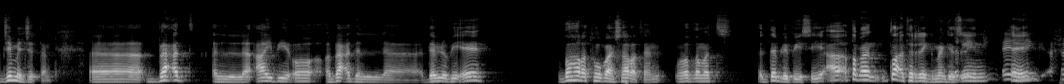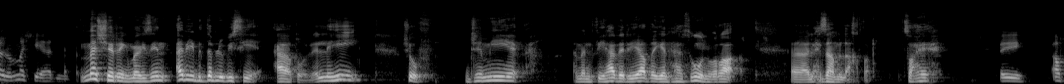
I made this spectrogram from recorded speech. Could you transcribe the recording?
جميل جدا آه بعد الاي بي أو بعد الدبليو بي اي ظهرت مباشرة منظمة ال WBC. آه طبعا طلعت ال Ring Magazine. ال Ring. إيه حلو مشي هذه. مشي ال Ring Magazine. أبي بال WBC على طول اللي هي شوف جميع من في هذه الرياضة يلهثون وراء آه، الحزام الأخضر. صحيح؟ IF...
